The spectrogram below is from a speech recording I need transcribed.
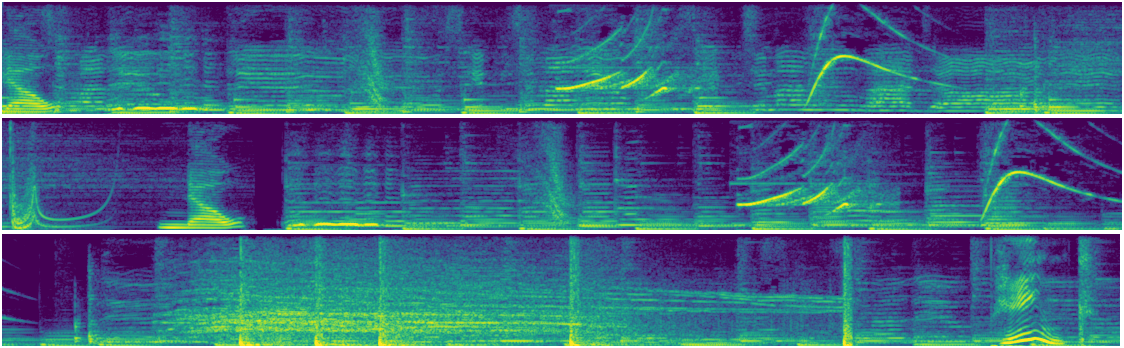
No. No. Pink.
